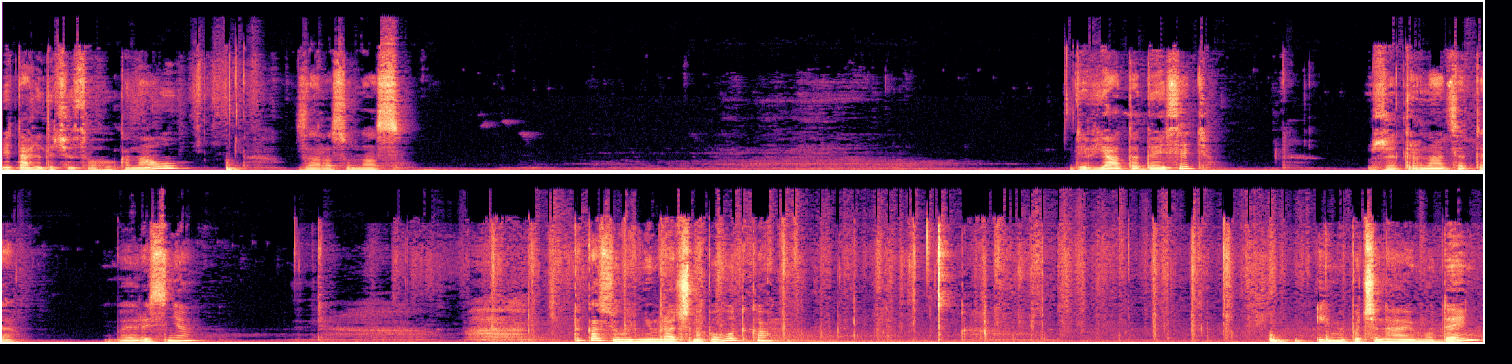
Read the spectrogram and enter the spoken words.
Вітаю глядачів свого каналу. Зараз у нас дев'ята десять, вже 13 вересня. Така сьогодні мрачна погодка. І ми починаємо день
